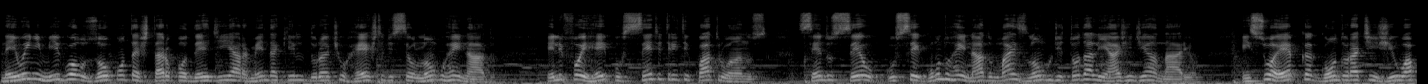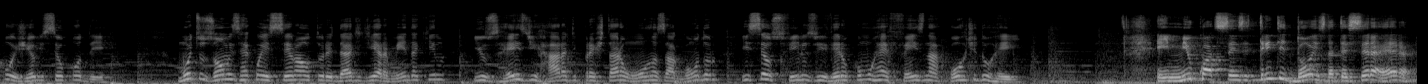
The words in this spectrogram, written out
Nenhum inimigo ousou contestar o poder de Iarmendakil durante o resto de seu longo reinado. Ele foi rei por 134 anos, sendo seu o segundo reinado mais longo de toda a linhagem de Anarion. Em sua época, Gondor atingiu o apogeu de seu poder. Muitos homens reconheceram a autoridade de Ermendakil e os reis de Harad prestaram honras a Gondor e seus filhos viveram como reféns na corte do rei. Em 1432 da Terceira Era,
